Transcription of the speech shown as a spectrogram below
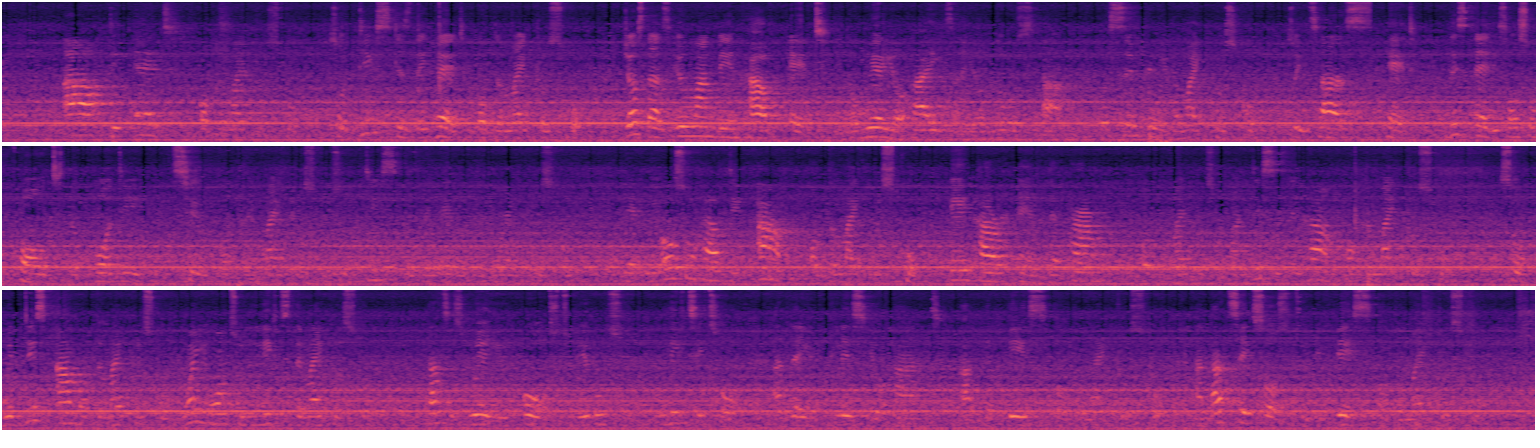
uh, the head of the microscope. So this is the head of the microscope. Just as human beings have head, you know, where your eyes and your nose are. The same thing with the microscope. So it has head. This head is also called the body tube of the microscope. So this is the head of the microscope. Then we also have the arm of the microscope, ARM, the arm of the microscope. And this is the arm of the microscope. So with this arm of the microscope, when you want to lift the microscope, that is where you hold to be able to lift it up and then you place your hand at the base of the microscope. And that takes us to the base of the microscope.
